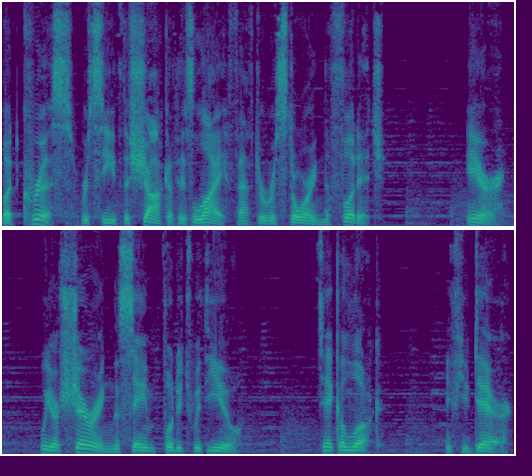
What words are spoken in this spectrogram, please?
But Chris received the shock of his life after restoring the footage. Here, we are sharing the same footage with you. Take a look, if you dare.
